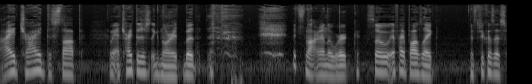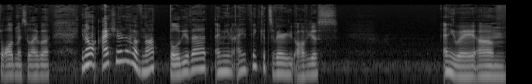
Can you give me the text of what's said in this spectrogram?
I tried to stop I mean, I tried to just ignore it, but it's not gonna work. So if I pause, like, it's because I swallowed my saliva. You know, I should have not told you that. I mean, I think it's very obvious. Anyway, um,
